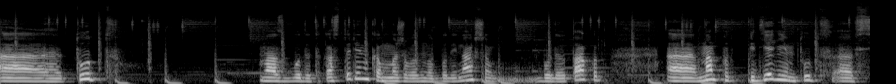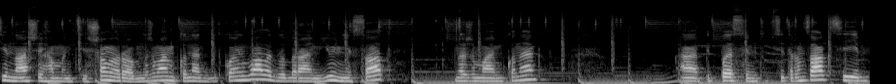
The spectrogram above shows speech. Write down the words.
Е, Тут у нас буде така сторінка, може воно буде інакше, буде отак от. Е, Нам під- під'єднуємо тут е, всі наші гаманці. Що ми робимо? Нажимаємо Connect Bitcoin Wallet, вибираємо Unisat, нажимаємо Connect, е, підписуємо тут всі транзакції.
